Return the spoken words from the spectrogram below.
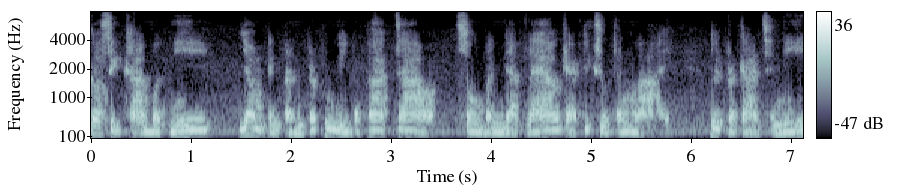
ก็สิกขาบทนี้ ย่อมเป็นอันพระผู้มีพระภาคเจ้า ทรงบัญญัติแล้วแก่ภิกษุทั้งหลาย ด้วยประการชนี้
